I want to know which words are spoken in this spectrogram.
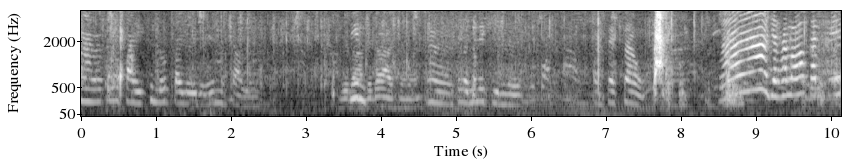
มาแล้วก็ไปขึ้นรถไปเลยเดี๋ยวมันเก่าเลยเวลาไม่ได้ใช่ไหม อ่าก็เลยไม่ได้กินเลยตั้ง แต่เช้าอ้าวอย่าทะเลาะกันสิ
